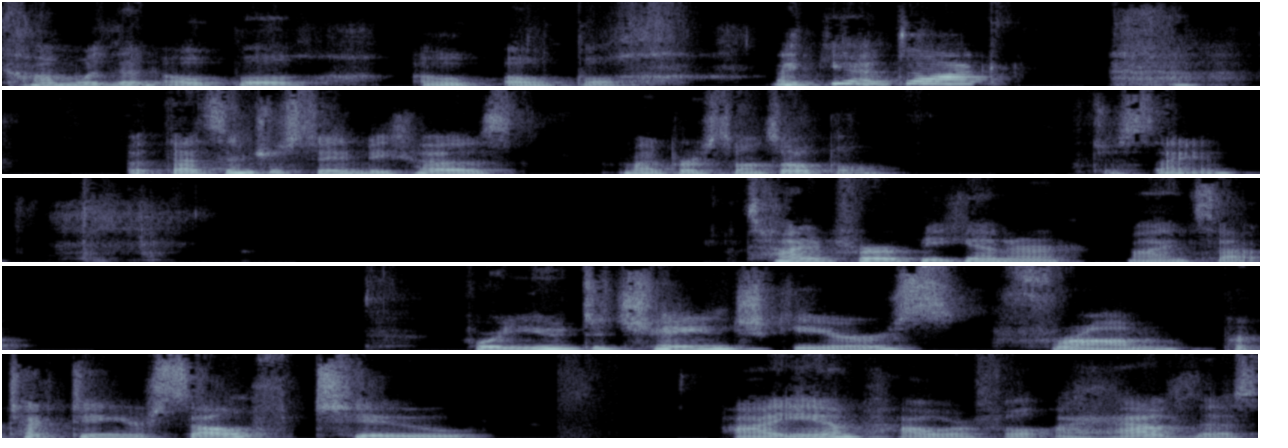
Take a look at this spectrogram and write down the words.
come with an opal. Oh, opal. I can't talk. But that's interesting because my birthstone's opal. Just saying. Time for a beginner mindset. For you to change gears from protecting yourself to I am powerful, I have this,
